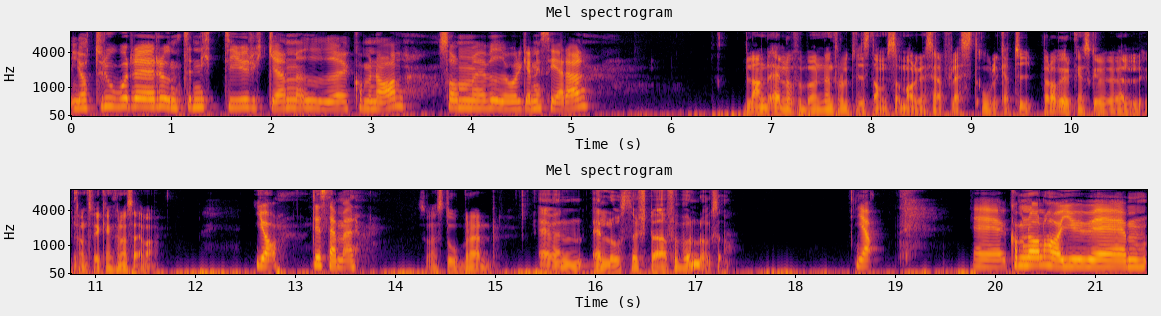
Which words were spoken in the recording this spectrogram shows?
jag tror, eh, runt 90 yrken i Kommunal som vi organiserar. Bland LO-förbunden troligtvis de som organiserar flest olika typer av yrken skulle vi väl utan tvekan kunna säga va? Ja, det stämmer. Så en stor bredd. Även LOs största förbund också. Ja. Eh, Kommunal har ju eh,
